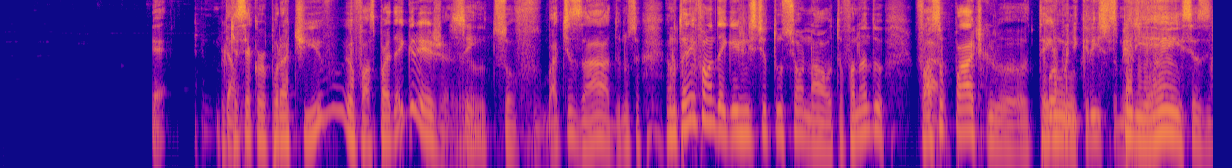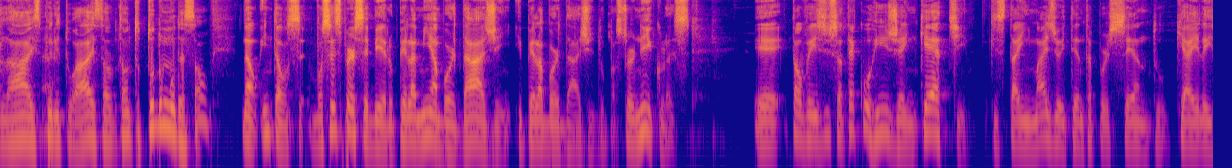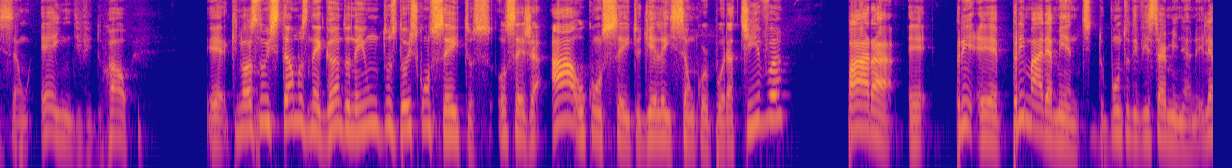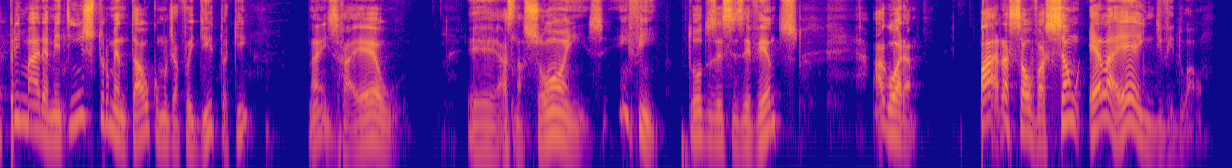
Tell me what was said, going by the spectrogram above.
É. Porque Então- se é corporativo, eu faço parte da igreja. Sim. Eu sou batizado, não sei. Eu não tô nem falando da igreja institucional, eu tô falando, faço parte, eu tenho Cristo mesmo. experiências lá, espirituais, tal. então todo mundo é salvo? Não, então, vocês perceberam pela minha abordagem e pela abordagem do pastor Nicolas, é, talvez isso até corrija a enquete, que está em mais de 80%, que a eleição é individual, é, que nós não estamos negando nenhum dos dois conceitos. Ou seja, há o conceito de eleição corporativa para, é, é, primariamente, do ponto de vista arminiano, ele é primariamente instrumental, como já foi dito aqui, né? Israel, é, as nações, enfim, todos esses eventos. Agora, para a salvação, ela é individual.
